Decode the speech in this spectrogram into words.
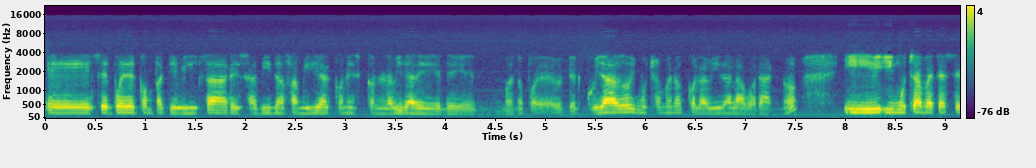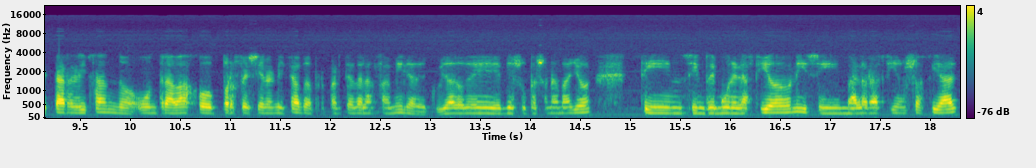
eh, se puede compatibilizar esa vida familiar con, con la vida de, bueno pues del cuidado y mucho menos con la vida laboral, ¿no? Y, muchas veces se está realizando un trabajo profesionalizado por parte de la familia del cuidado de, su persona mayor sin, sin remuneración y sin valoración social,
